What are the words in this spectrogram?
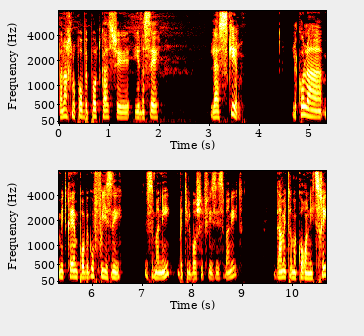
ואנחנו פה בפודקאסט שינסה להזכיר לכל המתקיים פה בגוף פיזי זמני, בתלבושת פיזי זמנית, גם את המקור הנצחי.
